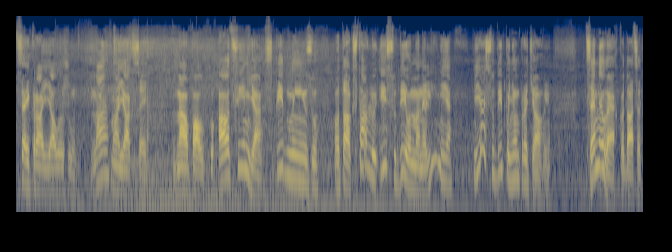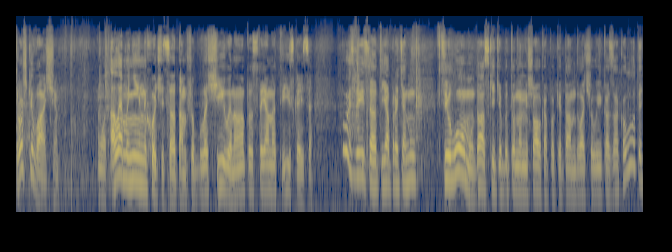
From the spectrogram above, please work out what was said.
цей край я ложу на маяк цей, на опалубку. А оцим я з-під низу отак ставлю і сюди он в мене лінія. І я сюди по ньому протягую. Це нелегко, да, це трошки важче. От, але мені не хочеться там, щоб була щілина, вона постійно тріскається. Ось дивіться, от я протягнув в цілому, да, скільки бетономішалка, поки там два чоловіка заколотить,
